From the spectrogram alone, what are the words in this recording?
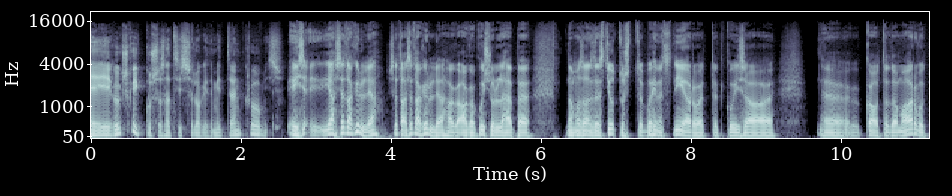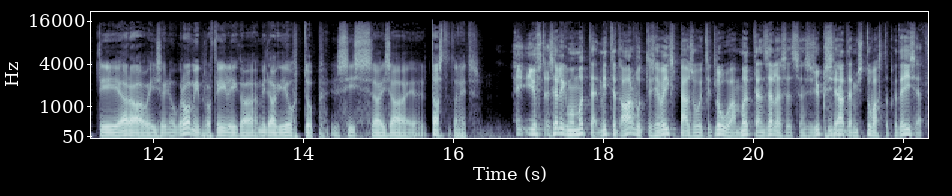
ei, aga ükskõik, kus sa saad sisse logida, mitte ainult Chrome'is. ei, jah, seda küll jah, seda, seda küll jah, aga, aga kui sul läheb, noh, ma saan sellest jutust põhimõtteliselt nii aru, et, et kui sa äh, kaotad oma arvuti ära või sinu Chrome'i profiiliga midagi juhtub, siis sa ei saa taastada neid just see oligi mu mõte, et mitte, et arvutis ei võiks pääsuvõtit luua, mõte on selles, et see on siis üks seade, mis tuvastab ka teised.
